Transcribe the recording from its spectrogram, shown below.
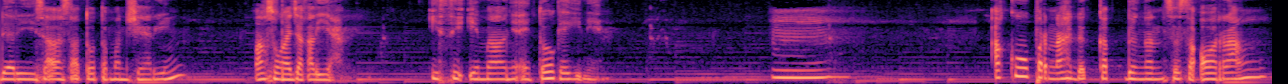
dari salah satu teman sharing. Langsung aja kali ya. Isi emailnya itu kayak gini. Hmm, aku pernah dekat dengan seseorang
